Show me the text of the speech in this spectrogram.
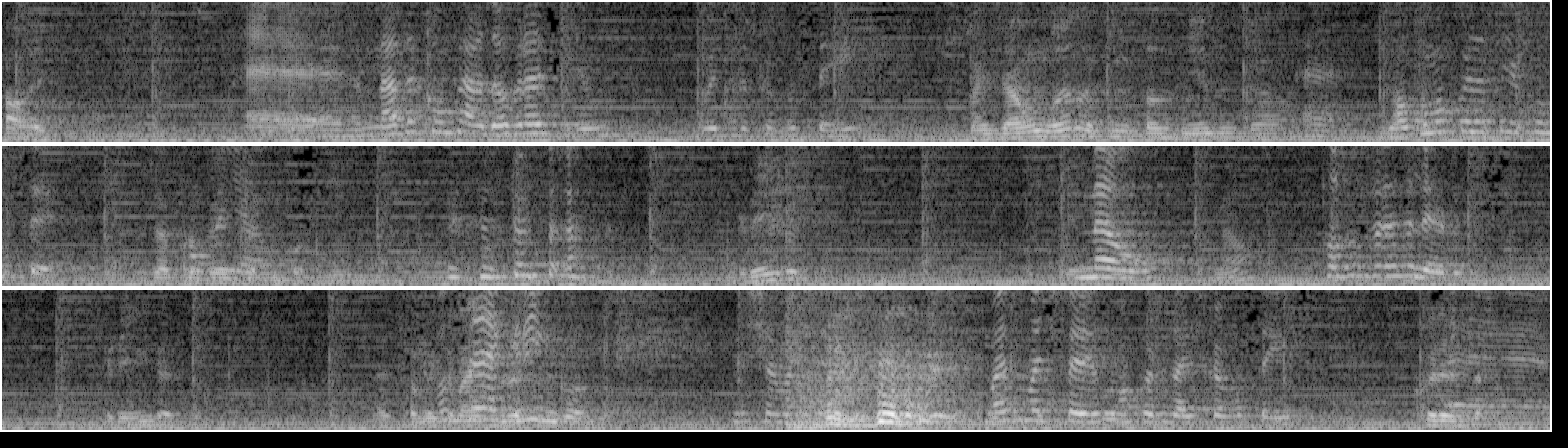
fala aí. É, nada comparado ao Brasil, vou dizer pra vocês. Mas já há um ano aqui nos Estados Unidos, já, É, alguma coisa tem que acontecer. já aproveitando um pouquinho. Gringos? Não, Não? todos brasileiros. Gringas. Se você mais é gringo, me chama aqui. Mais uma diferença, uma curiosidade pra vocês. Curiosidade. É,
